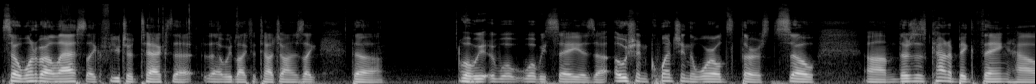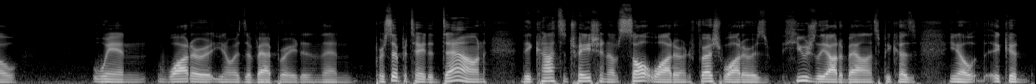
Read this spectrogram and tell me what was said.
so one of our last like future techs that that we'd like to touch on is like the what we what, what we say is uh, ocean quenching the world's thirst. So um, there's this kind of big thing how when water you know is evaporated and then precipitated down, the concentration of salt water and fresh water is hugely out of balance because you know it could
